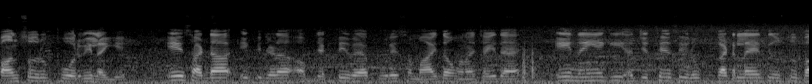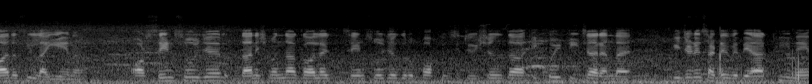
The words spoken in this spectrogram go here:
500 ਰੁੱਖ ਹੋਰ ਵੀ ਲਾਈਏ, ਇਹ ਸਾਡਾ ਇੱਕ ਜਿਹੜਾ ਆਬਜੈਕਟਿਵ ਹੈ, ਪੂਰੇ ਸਮਾਜ ਦਾ ਹੋਣਾ ਚਾਹੀਦਾ ਹੈ। ਇਹ ਨਹੀਂ ਹੈ ਕਿ ਜਿੱਥੇ ਅਸੀਂ ਰੁੱਖ ਕੱਟ ਲਏ ਤੇ ਉਸ ਤੋਂ ਬਾਅਦ ਅਸੀਂ ਲਾਈਏ ਨਾ। ਔਰ Saint Soldier Danishmandan college Saint Soldier group of institutions ਦਾ ਇੱਕੋ ਹੀ ਟੀਚਰ ਰਹਿੰਦਾ ਹੈ ਕਿ ਜਿਹੜੇ ਸਾਡੇ ਵਿਦਿਆਰਥੀ ਨੇ,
